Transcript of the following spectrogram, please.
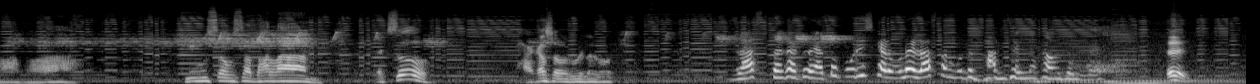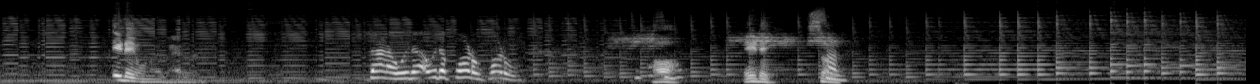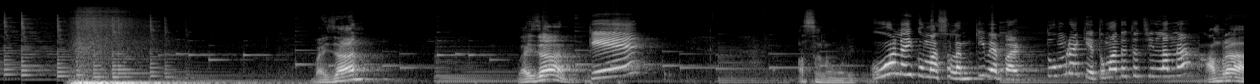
বাবা কি উঁচা উঁচা দালান দেখছ? ঢাকা শহর বলে রাস্তাঘাট এত পরিষ্কার মনে হয় রাস্তার মধ্যে ভাত ঢেলে খাওয়া যাবে এই এটাই মনে হয় ভাইয়ের বাড়ি দাঁড়া ওইটা ওইটা পড়ো পড়ো। ঠিক হ্যাঁ এইটাই চল। ভাইজান? ভাইজান। কে? আসসালামু আলাইকুম। ওয়ালাইকুম আসসালাম কি ব্যাপার? তোমরা কে? তোমাদের তো চিনলাম না। আমরা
